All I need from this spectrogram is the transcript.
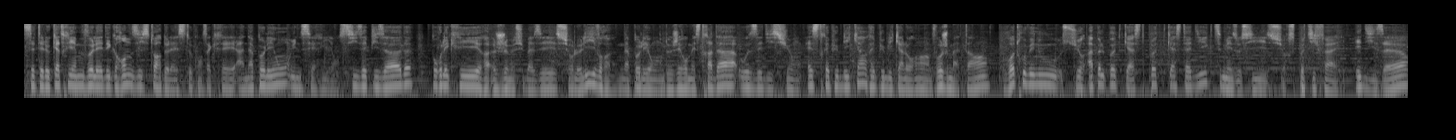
C'était le quatrième volet des grandes histoires de l'Est consacré à Napoléon, une série en six épisodes. Pour l'écrire, je me suis basé sur le livre Napoléon de Jérôme Estrada aux éditions Est républicain, républicain lorrain, Vosges Matin. Retrouvez-nous sur Apple Podcast, Podcast Addict, mais aussi sur Spotify et Deezer.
